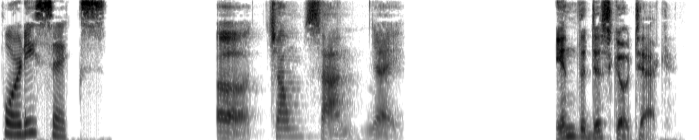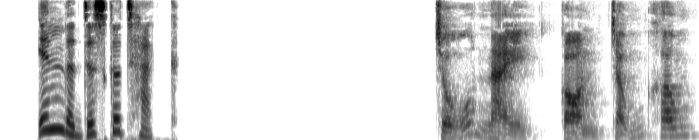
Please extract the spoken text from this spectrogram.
46. Ở trong sàn nhảy. In the discotheque. In the discotheque. Chỗ này còn trống không?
